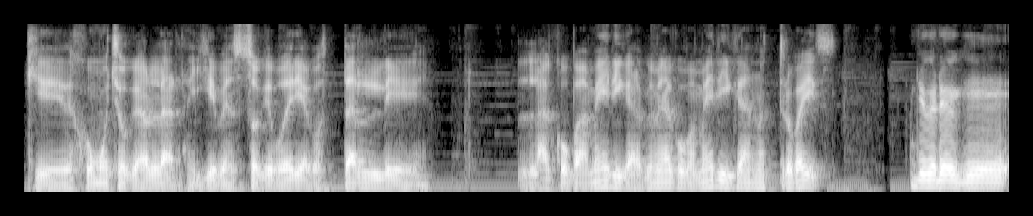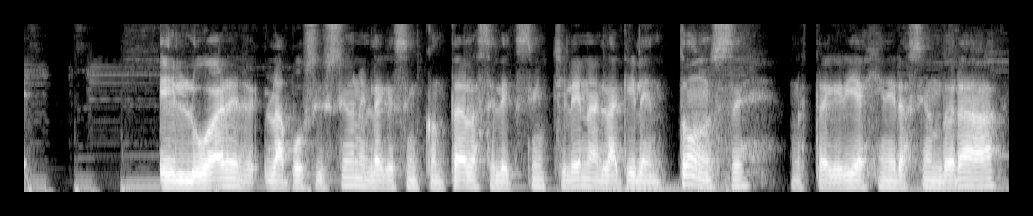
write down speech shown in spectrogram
que dejó mucho que hablar y que pensó que podría costarle la Copa América, la primera Copa América a nuestro país? Yo creo que el lugar, la posición en la que se encontraba la selección chilena en aquel entonces, nuestra querida generación dorada,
